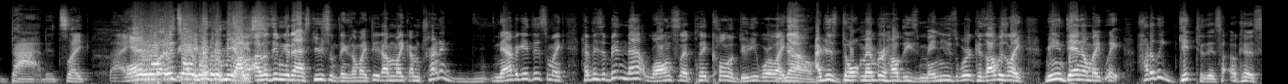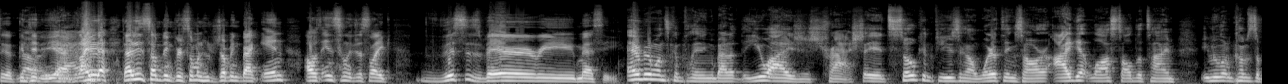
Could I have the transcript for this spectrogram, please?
bad. It's like Uh, Yeah, all, it's all over for me. I. I was even gonna ask you some things. I'm like, dude, I'm like, I'm trying to navigate this. I'm like, have it been that long since I played Call of Duty? Where like, No. I just don't remember how these menus work. Because I was like, me and Dan, I'm like, wait, how do we get to this? Okay, so continue. yeah, yeah, I- that, that is something for someone who's jumping back in. I was instantly just like, this is very messy. Everyone's complaining about it. The UI is just trash. It's so confusing on where things are. I get lost all the time. Even when it comes to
